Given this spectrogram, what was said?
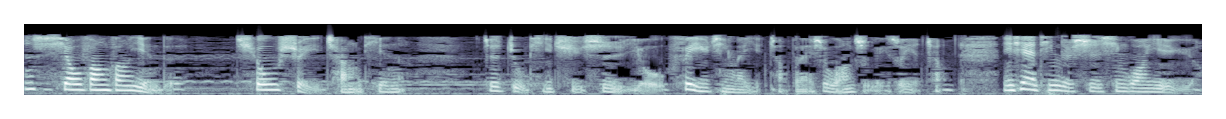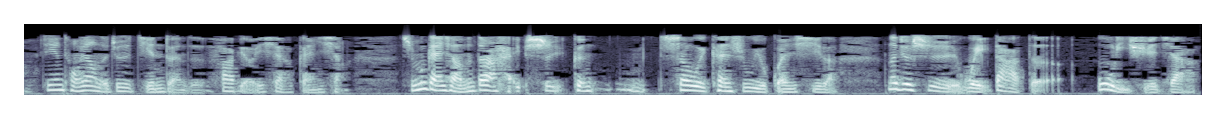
那是萧芳芳演的《秋水长天》啊。这主题曲是由费玉清来演唱，本来是王芷蕾所演唱。您现在听的是星光夜雨啊。今天同样的就是简短的发表一下感想。什么感想呢？当然还是跟稍微看书有关系了。那就是伟大的物理学家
